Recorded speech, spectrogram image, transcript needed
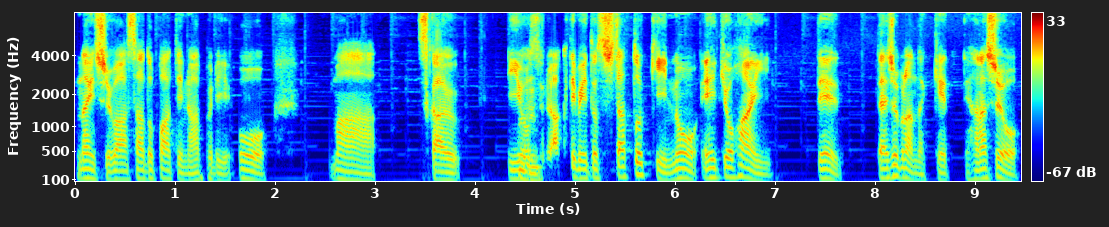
ないしはサードパーティーのアプリを、まあ、使う、利用する、アクティベートした時の影響範囲で大丈夫なんだっけって話を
